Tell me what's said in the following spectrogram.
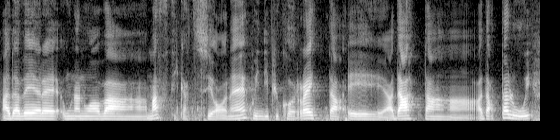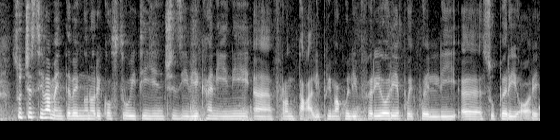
ad avere una nuova masticazione, quindi più corretta e adatta, adatta a lui, successivamente vengono ricostruiti gli incisivi e canini eh, frontali, prima quelli inferiori e poi quelli eh, superiori,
